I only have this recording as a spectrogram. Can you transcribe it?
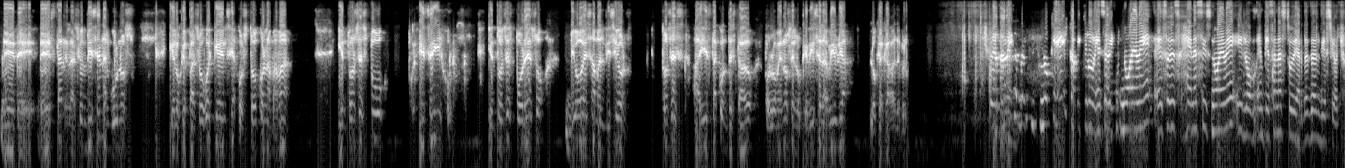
de, de- de esta relación, dicen algunos que lo que pasó fue que él se acostó con la mamá y entonces tuvo ese hijo y entonces por eso dio esa maldición. Entonces, ahí está contestado, por lo menos en lo que dice la Biblia, lo que acabas de preguntar. Perdón, ¿es el versículo qué? El capítulo Eso es 9, eso es Génesis 9 y lo empiezan a estudiar desde el 18.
